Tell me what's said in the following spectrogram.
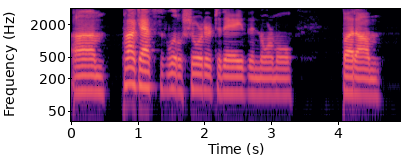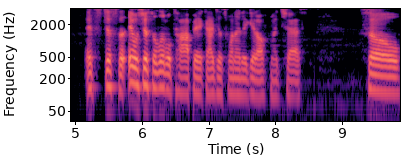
Um, podcast is a little shorter today than normal, but um, it's just a, it was just a little topic I just wanted to get off my chest. So,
